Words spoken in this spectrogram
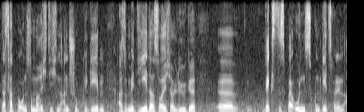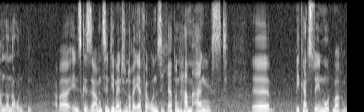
Das hat bei uns nochmal richtig einen Anschub gegeben. Also mit jeder solcher Lüge äh, wächst es bei uns und geht es bei den anderen nach unten. Aber insgesamt sind die Menschen doch eher verunsichert und haben Angst. Äh, wie kannst du ihnen Mut machen?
